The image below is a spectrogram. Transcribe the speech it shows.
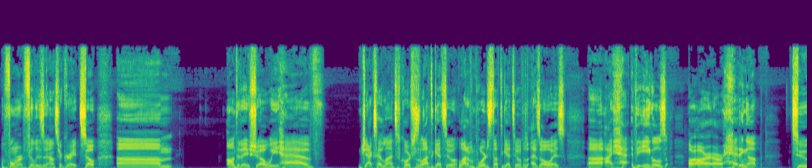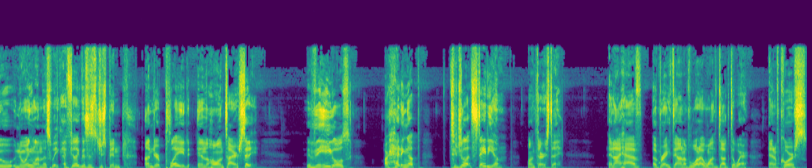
a former Phillies announcer, great. So, um, on today's show, we have Jack's headlines, of course. There's a lot to get to, a lot of important stuff to get to, as always. Uh, I ha- the Eagles are, are, are heading up to New England this week. I feel like this has just been underplayed in the whole entire city. The Eagles are heading up to Gillette Stadium on Thursday, and I have a breakdown of what I want Doug to wear, and of course,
